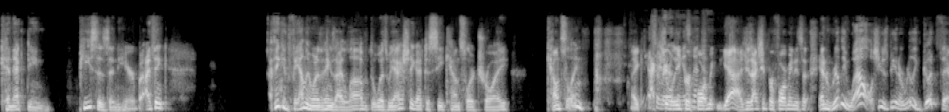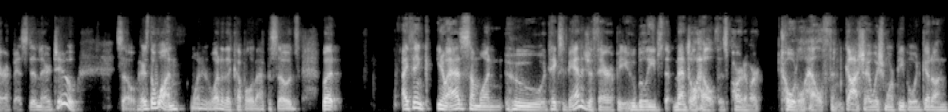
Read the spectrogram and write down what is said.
connecting pieces in here. But I think, I think in family, one of the things I loved was we actually got to see Counselor Troi counseling like That's actually thing, performing yeah she's actually performing as a, and really well she was being a really good therapist in there too so there's the one one one of the couple of episodes but i think you know as someone who takes advantage of therapy who believes that mental health is part of our total health and gosh i wish more people would get on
